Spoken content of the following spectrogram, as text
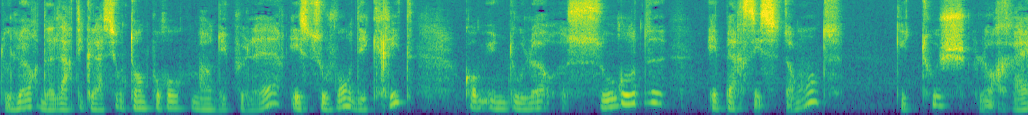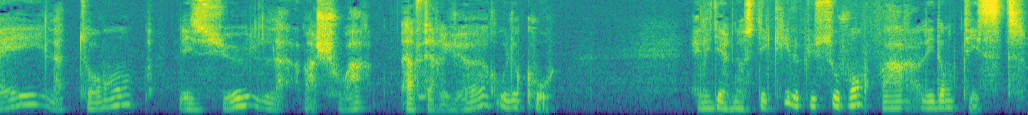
douleur de l'articulation temporomandibulaire est souvent décrite comme une douleur sourde et persistante qui touche l'oreille, la tempe, les yeux, la mâchoire inférieure ou le cou. Elle est diagnostiquée le plus souvent par les dentistes.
